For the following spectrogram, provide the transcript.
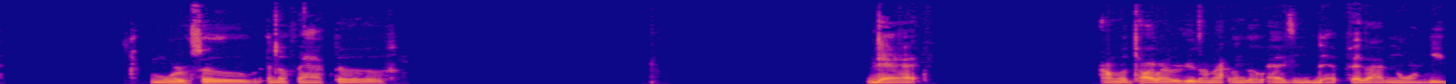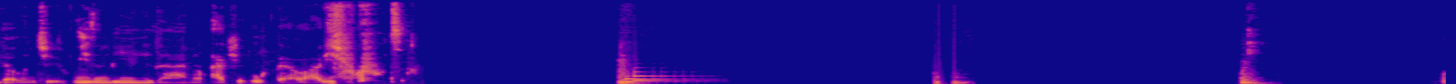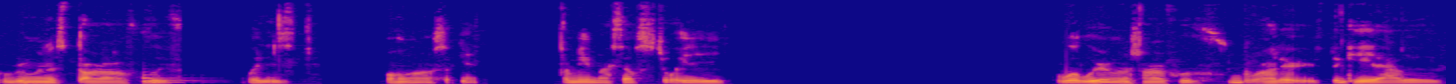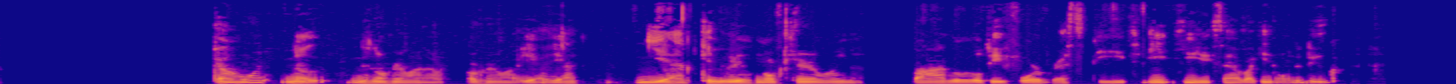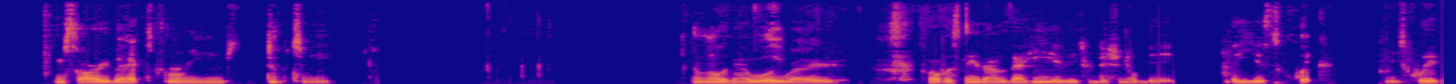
More so in the fact of that I'm going to talk about recruits. I'm not going to go as in depth as I normally go into. Reason being is that I haven't actually looked at a lot of these recruits. We're to start off with what is. Hold on a second. I mean myself situated. Well, we're to start off with Brothers, the kid out of California. No, this is North Carolina. North Carolina. Yeah, yeah. Yadkinville, North Carolina. Five loyalty, four prestige. He, he sounds like he's going to Duke. I'm sorry, but that screams Duke to me. And look at Willie Bird. So what stands out is that he is a traditional big, but he is quick. He's quick,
